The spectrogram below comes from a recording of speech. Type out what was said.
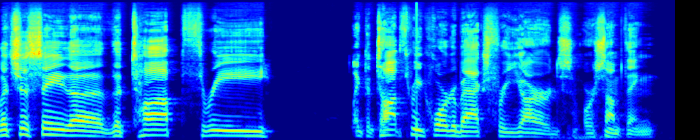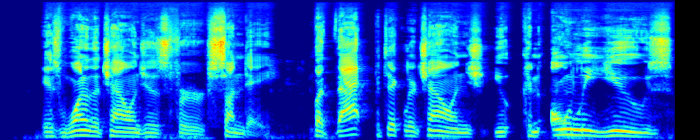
let's just say the the top 3 like the top 3 quarterbacks for yards or something is one of the challenges for Sunday. But that particular challenge, you can only use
